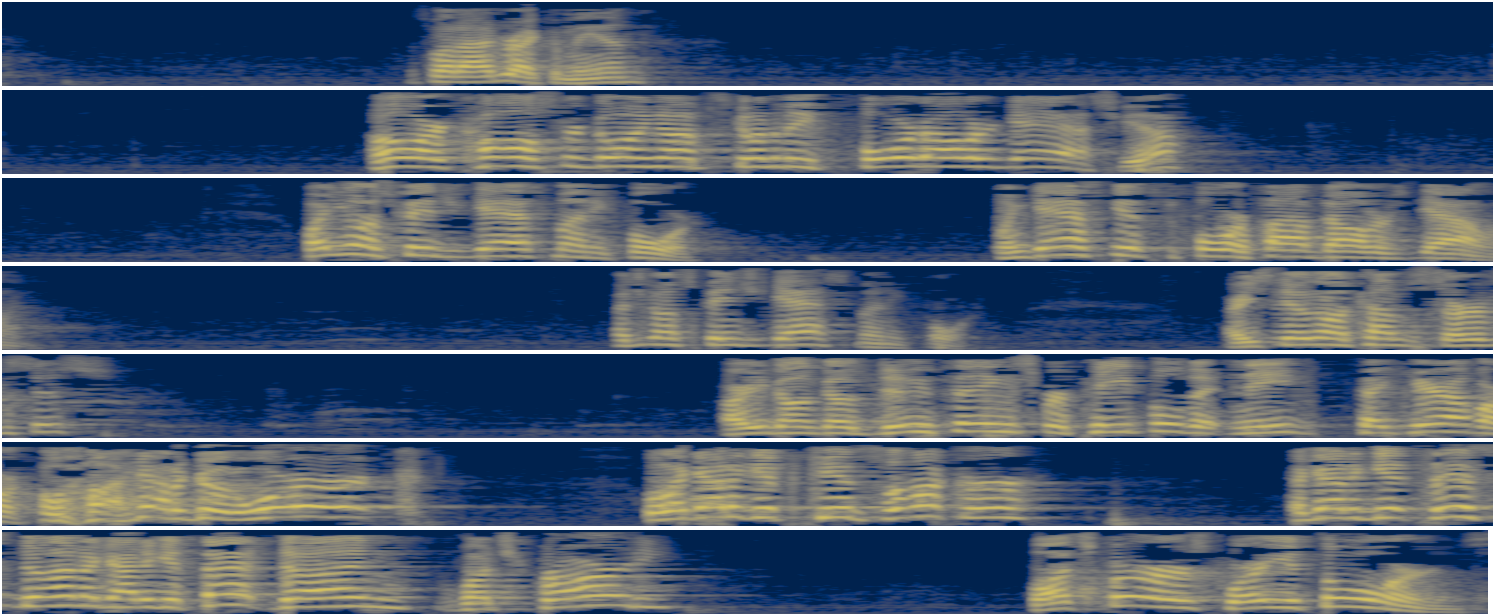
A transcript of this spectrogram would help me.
That's what I'd recommend. Oh, our costs are going up. It's going to be $4 gas. Yeah. What are you going to spend your gas money for? When gas gets to 4 or $5 a gallon, what are you going to spend your gas money for? Are you still going to come to services? Are you going to go do things for people that need to take care of? Or, well, I got to go to work. Well, I got to get the kids soccer. I got to get this done. I got to get that done. What's your priority? What's first? Where are your thorns?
